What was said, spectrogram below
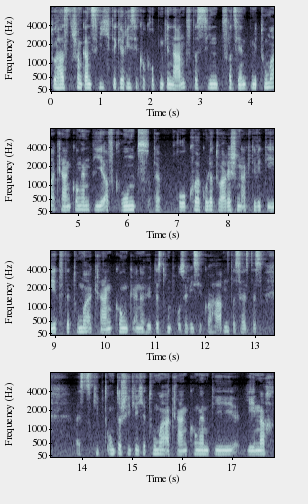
du hast schon ganz wichtige Risikogruppen genannt. Das sind Patienten mit Tumorerkrankungen, die aufgrund der prokoagulatorischen Aktivität der Tumorerkrankung ein erhöhtes Thromboserisiko haben. Das heißt, es, es gibt unterschiedliche Tumorerkrankungen, die je nach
